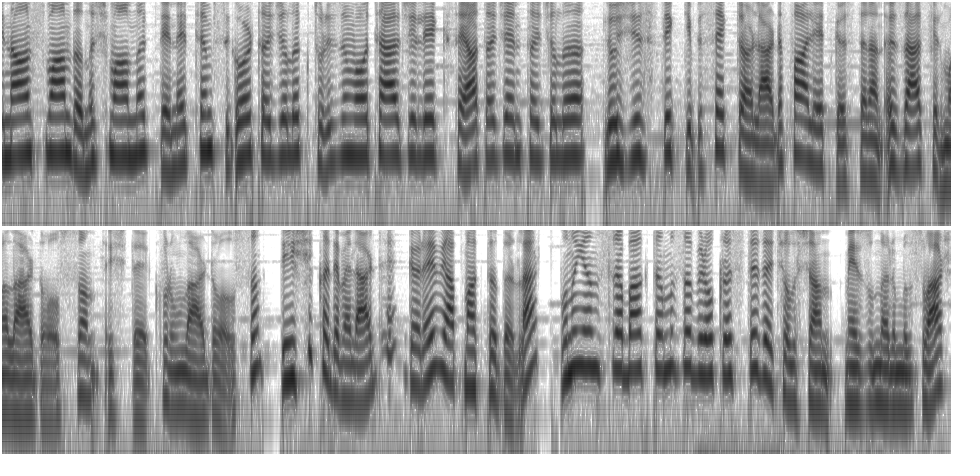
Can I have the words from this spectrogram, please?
finansman, danışmanlık, denetim, sigortacılık, turizm ve otelcilik, seyahat acentacılığı, lojistik gibi sektörlerde faaliyet gösteren özel firmalarda olsun, işte kurumlarda olsun, değişik kademelerde görev yapmaktadırlar. Bunun yanı sıra baktığımızda bürokraside de çalışan mezunlarımız var.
